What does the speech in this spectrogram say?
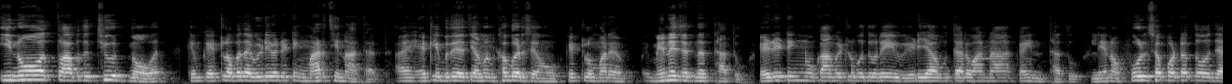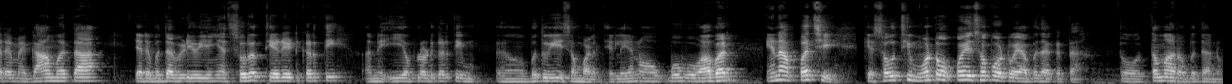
એ ન હોત તો આ બધું થયું જ ન હોત. કેમ કે એટલો બધા વીડિયો એડિટિંગ મારથી ના થાત. એટલી બધી અત્યારે મને ખબર છે હું કેટલું મારે મેનેજ જ નથી થતું. એડિટિંગનું કામ એટલું બધું રહે વિડીયા ઉતારવાના કંઈ નથી થતું. એટલે એનો ફૂલ સપોર્ટ હતો, જ્યારે અમે ગામ હતા, ત્યારે બધા વીડિયો અહીંયા સુરતથી એડિટ કરતી અને એ અપલોડ કરતી બધું એ સંભાળતી. એટલે એનો બહુ બહુ આભાર. એના પછી કે સૌથી મોટો કોઈ સપોર્ટ હોય આ બધા કરતાં, તો તમારો બધાનો.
